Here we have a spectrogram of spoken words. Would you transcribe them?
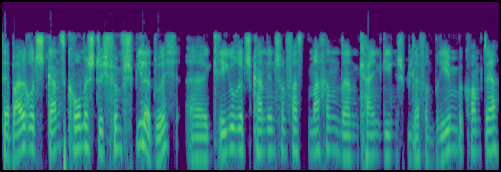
der Ball rutscht ganz komisch durch fünf Spieler durch. Äh, Gregoritsch kann den schon fast machen, dann kein Gegenspieler von Bremen bekommt er,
